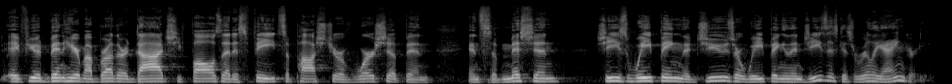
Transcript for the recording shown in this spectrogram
If you had been here, my brother had died. She falls at his feet. It's a posture of worship and, and submission. She's weeping. The Jews are weeping, and then Jesus gets really angry.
